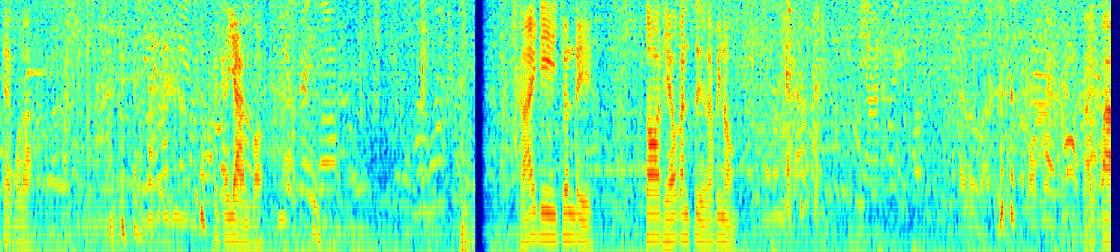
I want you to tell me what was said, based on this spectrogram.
แซ่บบ่ล่ะ เป็นตะยานบ่ขายดีจนได้ต่อแถวกันสื่อครับพี่น้อง ขายปลา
